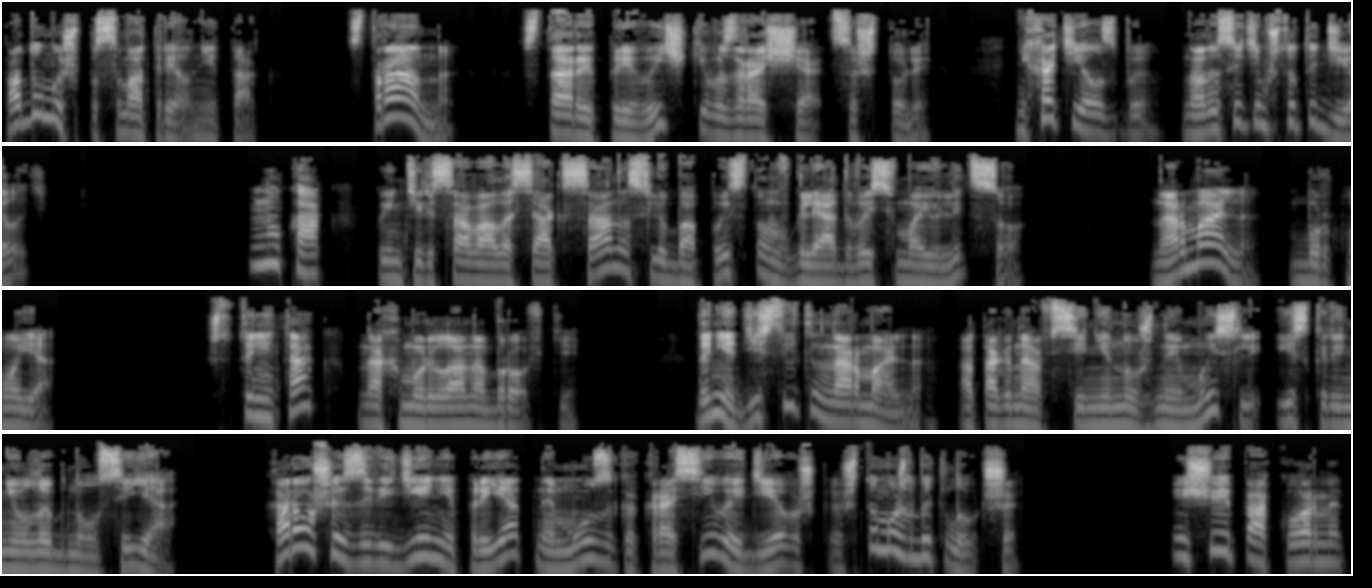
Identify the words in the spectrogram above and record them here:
Подумаешь, посмотрел не так. Странно. Старые привычки возвращаются, что ли? Не хотелось бы. Надо с этим что-то делать. Ну как? Поинтересовалась Оксана с любопытством, вглядываясь в мое лицо. Нормально, буркнул я. «Что-то не так?» — нахмурила она бровки. «Да нет, действительно нормально». Отогнав все ненужные мысли, искренне улыбнулся я. «Хорошее заведение, приятная музыка, красивая девушка. Что может быть лучше?» «Еще и покормят»,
